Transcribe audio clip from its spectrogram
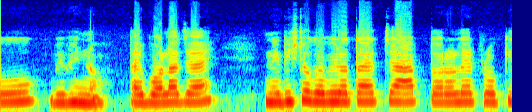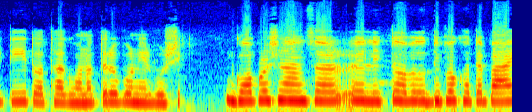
ও বিভিন্ন। তাই বলা যায়, নির্দিষ্ট গভীরতায় চাপ তরলের প্রকৃতি তথা ঘনত্বের উপর নির্ভরশীল। গ প্রশ্নের আনসার লিখতে হবে, উদ্দীপক হতে পাই,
